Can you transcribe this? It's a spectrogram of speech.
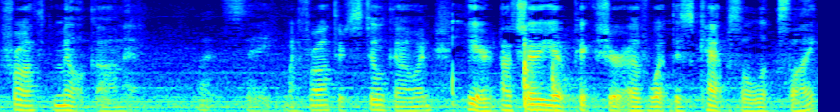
frothed milk on it. Let's see. My frother's still going. Here I'll show you a picture of what this capsule looks like.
